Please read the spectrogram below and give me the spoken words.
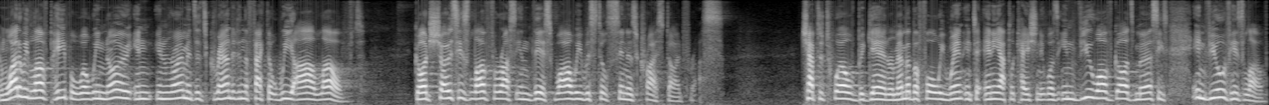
And why do we love people? Well, we know in, in Romans it's grounded in the fact that we are loved. God shows his love for us in this while we were still sinners, Christ died for us chapter 12 began. Remember, before we went into any application, it was in view of God's mercies, in view of His love.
